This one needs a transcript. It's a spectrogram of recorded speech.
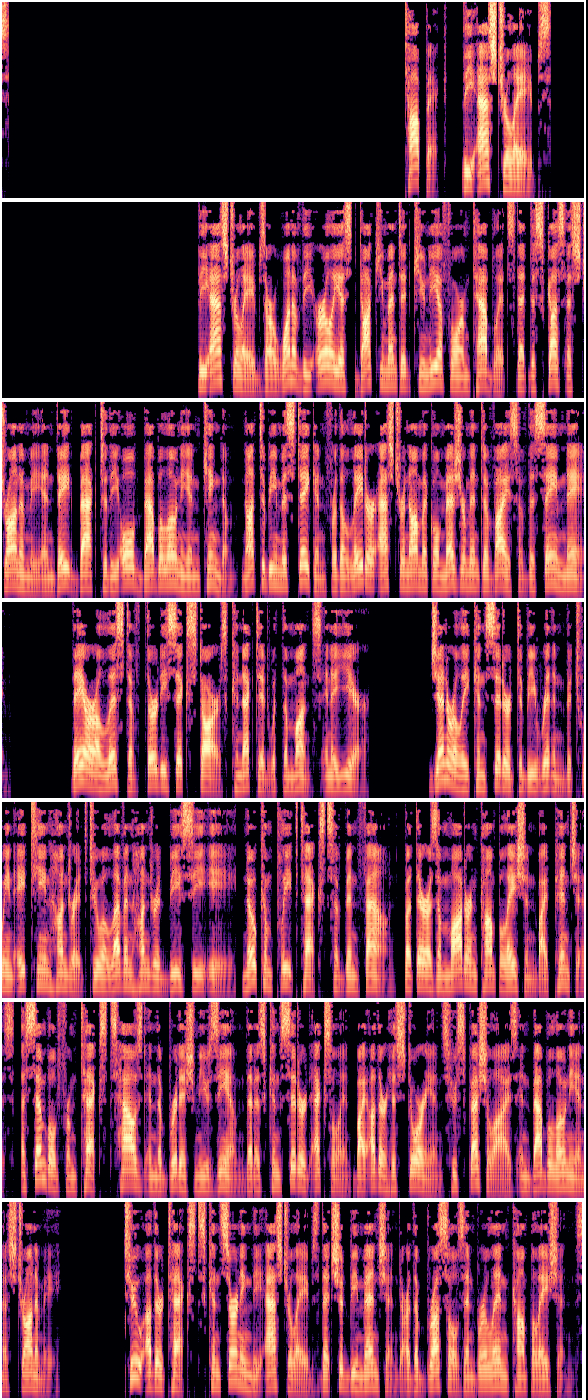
Topic: The astrolabes. The astrolabes are one of the earliest documented cuneiform tablets that discuss astronomy and date back to the Old Babylonian kingdom not to be mistaken for the later astronomical measurement device of the same name. They are a list of 36 stars connected with the months in a year. Generally considered to be written between 1800 to 1100 BCE, no complete texts have been found, but there is a modern compilation by Pinches, assembled from texts housed in the British Museum that is considered excellent by other historians who specialise in Babylonian astronomy. Two other texts concerning the astrolabes that should be mentioned are the Brussels and Berlin compilations.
